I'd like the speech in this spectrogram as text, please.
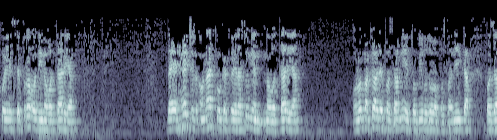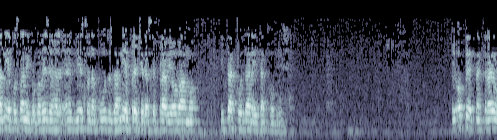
koje se provodi novotarija, da je heđr onako kako je razumijen novotarija, on odmah kaže, pa zar nije to bilo doba poslanika, pa zar nije poslanik obavezio mjesto na putu, zar nije preče da se pravi ovamo, i tako dalje i tako bliže. I opet na kraju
